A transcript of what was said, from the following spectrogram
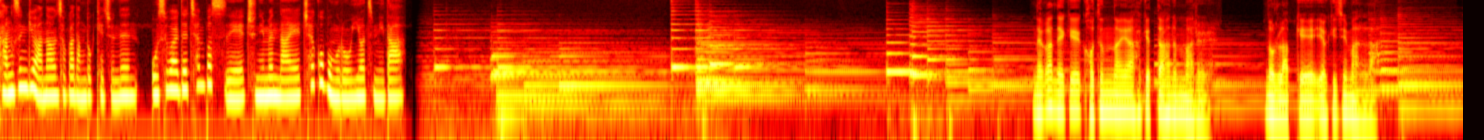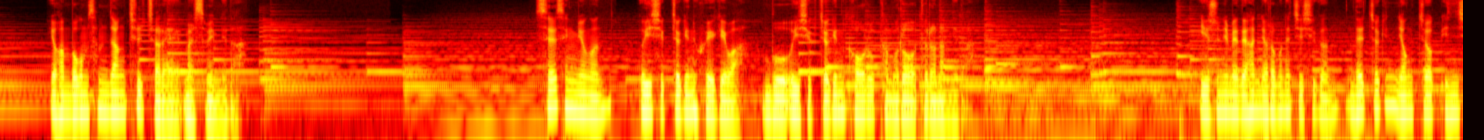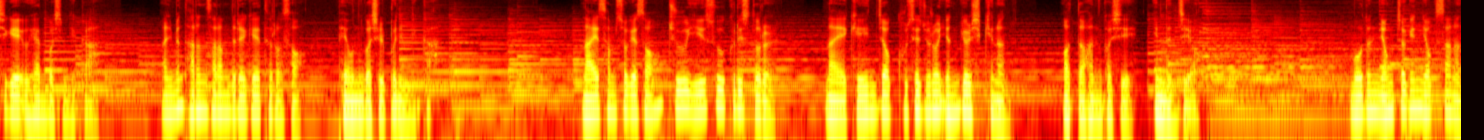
강승규 아나운서가 낭독해주는 오스왈드 챔버스의 주님은 나의 최고봉으로 이어집니다. 내가 내게 거듭나야 하겠다 하는 말을 놀랍게 여기지 말라. 요한복음 3장 7절의 말씀입니다. 새 생명은 의식적인 회개와 무의식적인 거룩함으로 드러납니다. 예수님에 대한 여러분의 지식은 내적인 영적 인식에 의한 것입니까? 아니면 다른 사람들에게 들어서 배운 것일 뿐입니까? 나의 삶 속에서 주 예수 그리스도를 나의 개인적 구세주로 연결시키는 어떠한 것이 있는지요? 모든 영적인 역사는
